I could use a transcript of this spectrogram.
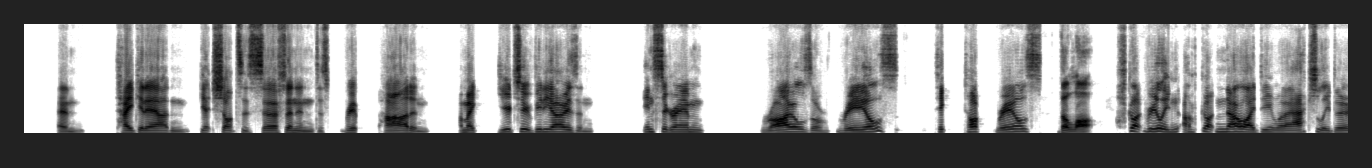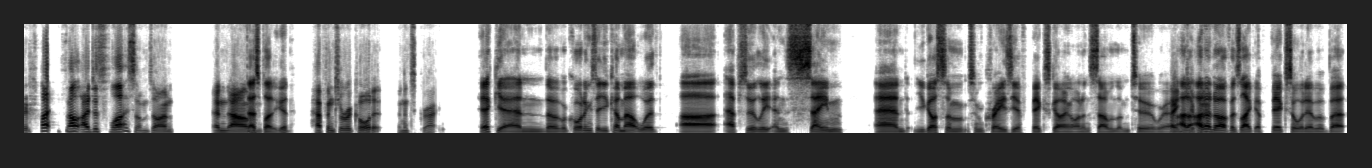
and take it out and get shots of surfing and just rip hard. And I make YouTube videos and Instagram reels or reels, TikTok reels. The lot. I've got really, I've got no idea what I actually do. I just fly sometimes, and um, That's bloody good. happen to record it, and it's great. Heck yeah, and the recordings that you come out with are absolutely insane. And you got some some crazy effects going on in some of them too. Where Thank I, you, I don't know if it's like effects or whatever, but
